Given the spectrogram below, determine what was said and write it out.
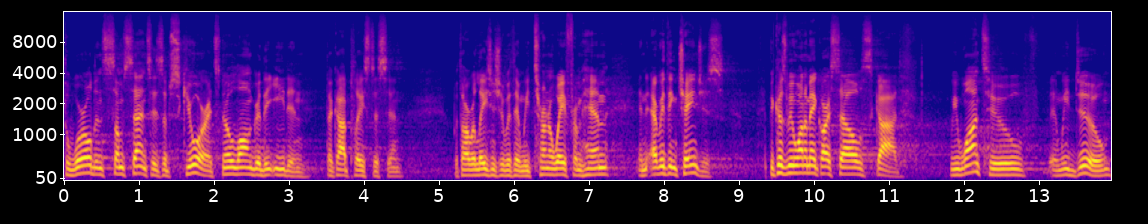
the world, in some sense, is obscure. It's no longer the Eden that God placed us in. With our relationship with Him, we turn away from Him and everything changes because we want to make ourselves God. We want to, and we do,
